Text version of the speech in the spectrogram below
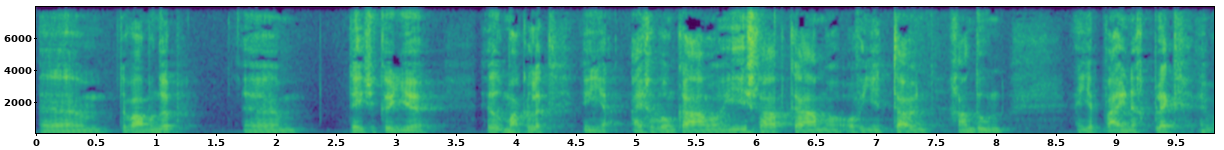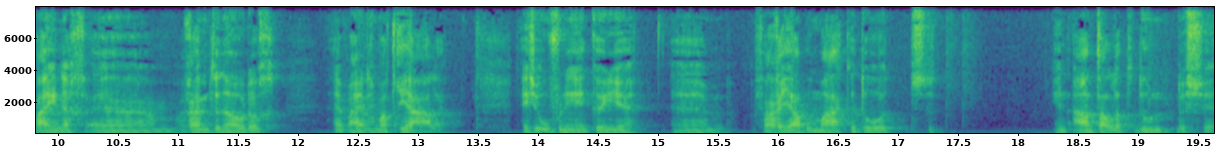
Um, de warming-up Um, deze kun je heel makkelijk in je eigen woonkamer, in je slaapkamer of in je tuin gaan doen. En je hebt weinig plek en weinig um, ruimte nodig en weinig materialen. Deze oefeningen kun je um, variabel maken door in aantallen te doen. Dus uh,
